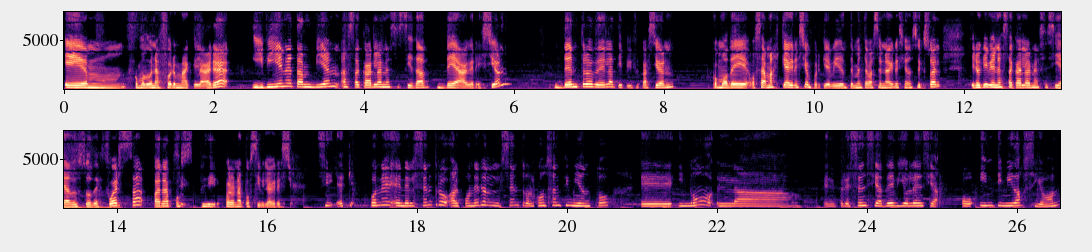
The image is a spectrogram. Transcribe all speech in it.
em, como de una forma clara, y viene también a sacar la necesidad de agresión dentro de la tipificación como de, o sea, más que agresión, porque evidentemente va a ser una agresión sexual, sino que viene a sacar la necesidad de uso de fuerza para, para una posible agresión. Sí, es que pone en el centro, al poner en el centro el consentimiento eh, y no la eh, presencia de violencia o intimidación,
